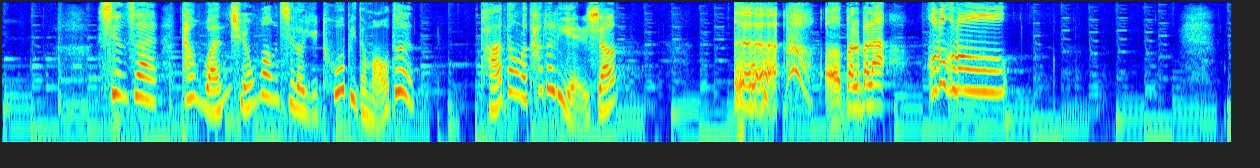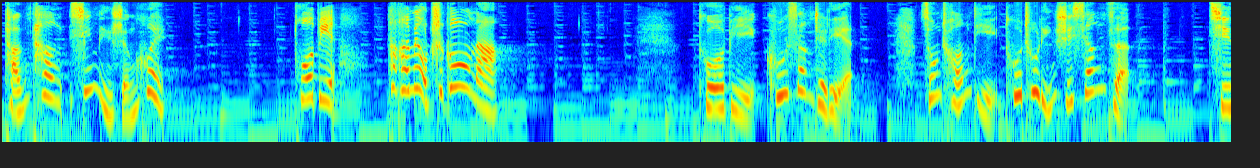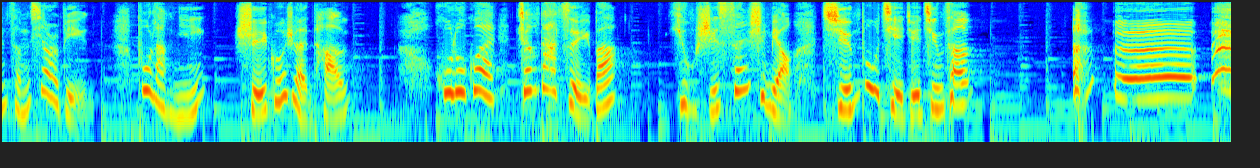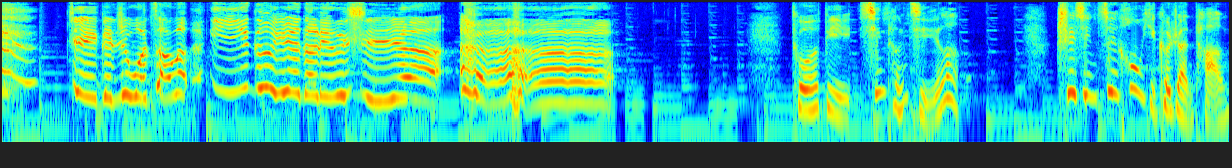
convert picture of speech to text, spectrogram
现在他完全忘记了与托比的矛盾，爬到了他的脸上。呃，巴拉巴拉，呼噜呼噜。糖糖心领神会，托比，他还没有吃够呢。托比哭丧着脸，从床底拖出零食箱子，千层馅饼、布朗尼、水果软糖。呼噜怪张大嘴巴，用时三十秒全部解决清仓。这可是我藏了一个月的零食啊！托比心疼极了，吃尽最后一颗软糖，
